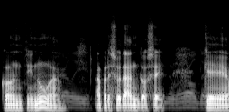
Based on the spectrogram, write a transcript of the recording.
continúa apresurándose, que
